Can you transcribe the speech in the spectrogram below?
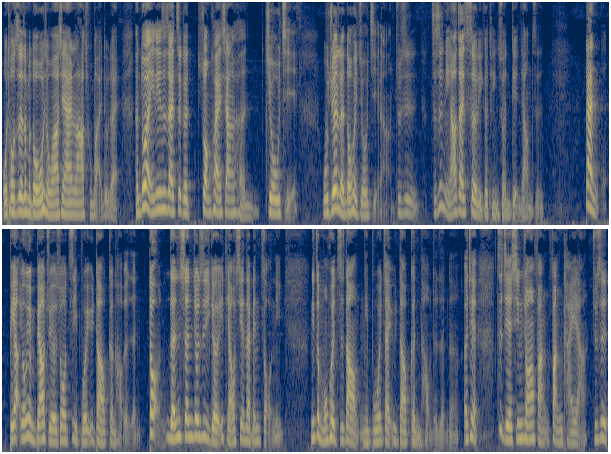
我投资了这么多，为什么我要现在拉出来，对不对？很多人一定是在这个状况下很纠结。我觉得人都会纠结啊，就是只是你要再设立一个停损点这样子。但不要永远不要觉得说自己不会遇到更好的人，都人生就是一个一条线在边走，你你怎么会知道你不会再遇到更好的人呢？而且自己的心胸要放放开呀。就是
